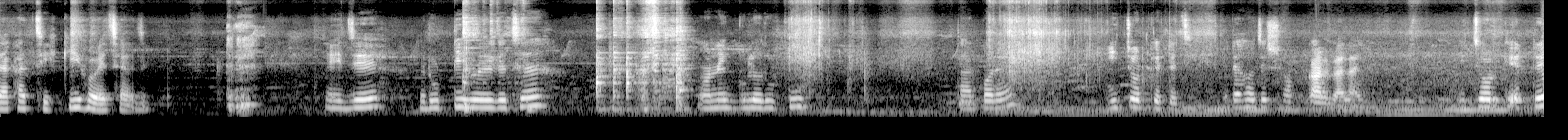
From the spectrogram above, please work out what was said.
দেখাচ্ছি কি হয়েছে আজ এই যে রুটি হয়ে গেছে, অনেকগুলো রুটি, তারপরে ইঁচড় কেটেছি। এটা হচ্ছে সকালবেলায়। ইঁচড় কেটে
